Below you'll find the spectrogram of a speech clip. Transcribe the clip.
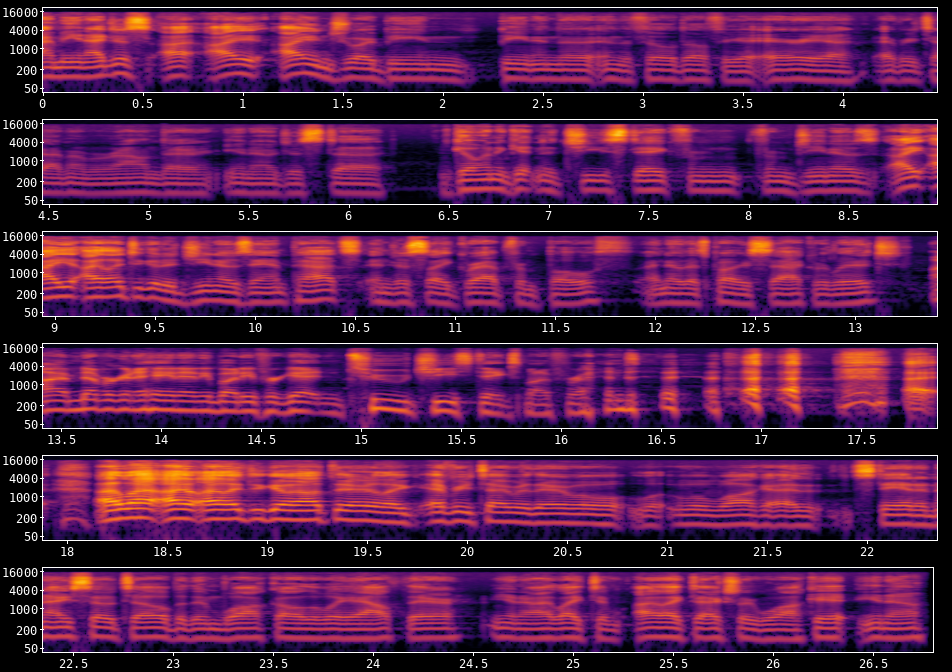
I mean, I just I, I, I, enjoy being being in the in the Philadelphia area every time I'm around there. You know, just uh, going and getting a cheesesteak from from Geno's. I, I, I like to go to Geno's and Pat's and just like grab from both. I know that's probably sacrilege. I'm never gonna hate anybody for getting two cheesesteaks, my friend. I, I, li- I, I like to go out there like every time we're there. We'll we'll walk, uh, stay at a nice hotel, but then walk all the way out there. You know, I like to I like to actually walk it. You know,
